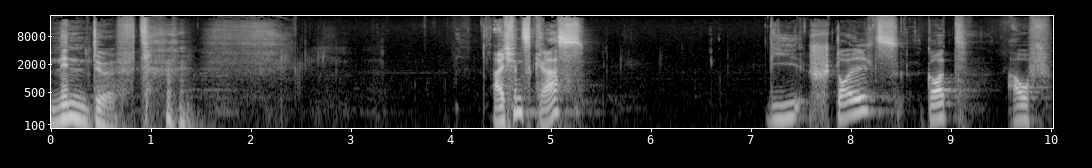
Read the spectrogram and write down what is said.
nennen dürft. Aber ich finde es krass, wie stolz Gott auf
